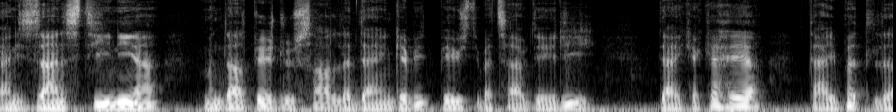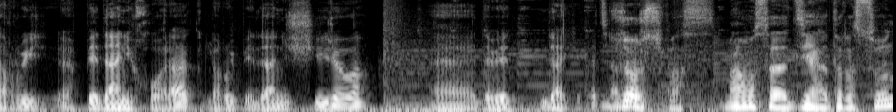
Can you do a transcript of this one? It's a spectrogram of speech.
یانی زانستی نییە. منداڵ پێش دوو ساڵ لە داینگە بیت پێویستی بە چاودێری دایکەکە هەیە تایبەت لە ڕووی پێدانی خۆراک لە ڕووی پێدانی شیرەوە دەبێت دایکەکە زۆر سپاس مامۆسا جیهاد ڕسوول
